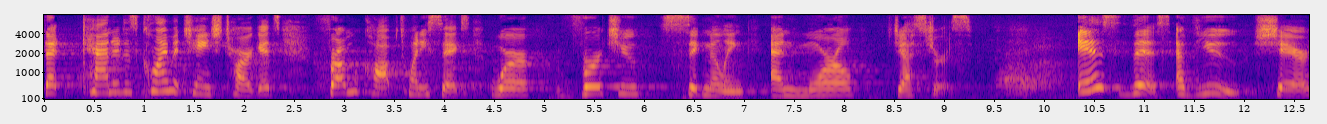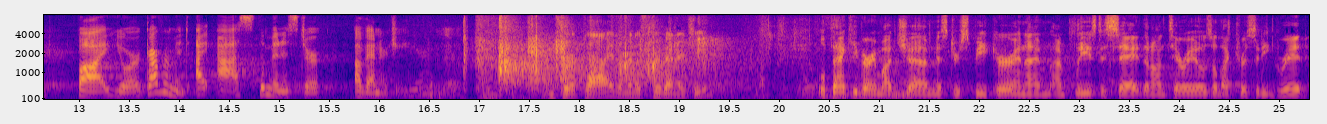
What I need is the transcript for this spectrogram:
that Canada's climate change targets from COP26 were virtue signaling and moral gestures. Is this a view shared by your government? I ask the Minister of Energy. And to reply, the Minister of Energy. Well, thank you very much, uh, Mr. Speaker, and I'm, I'm, pleased to say that Ontario's electricity grid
